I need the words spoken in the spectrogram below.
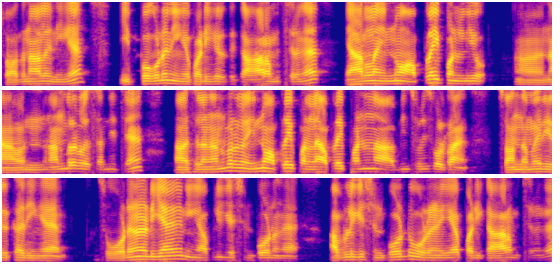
ஸோ அதனால் நீங்கள் இப்போ கூட நீங்கள் படிக்கிறதுக்கு ஆரம்பிச்சிருங்க. யாரெல்லாம் இன்னும் அப்ளை பண்ணலையோ நான் நண்பர்களை சந்தித்தேன் சில நண்பர்கள் இன்னும் அப்ளை பண்ணல அப்ளை பண்ணலாம் அப்படின்னு சொல்லி சொல்கிறாங்க ஸோ அந்த மாதிரி இருக்காதீங்க. ஸோ உடனடியாக நீங்கள் அப்ளிகேஷன் போடுங்க. அப்ளிகேஷன் போட்டு உடனடியாக படிக்க ஆரம்பிச்சிருங்க.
